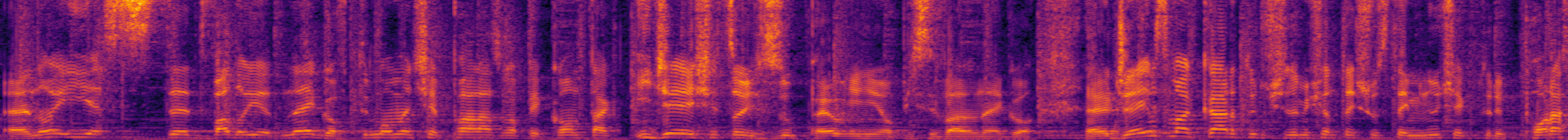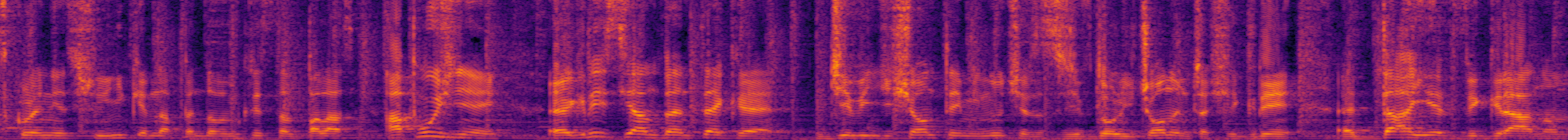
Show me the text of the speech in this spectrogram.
e, no i jest e, 2 do 1. W tym momencie Palace łapie kontakt i dzieje się coś zupełnie nieopisywalnego. E, James McCarthy w 76 minucie, który po raz kolejny jest silnikiem napędowym Crystal Palace, a później Christian Benteke w 90 minucie, w zasadzie w doliczonym czasie gry, daje wygraną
